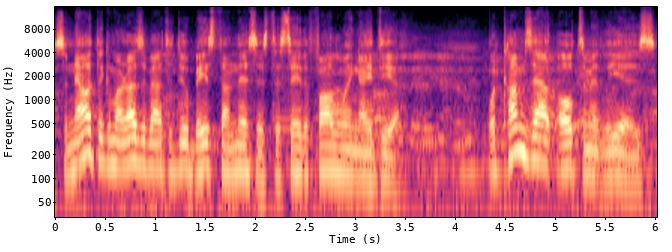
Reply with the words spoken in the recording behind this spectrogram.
So now what the Gemara is about to do based on this is to say the following idea. What comes out ultimately is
